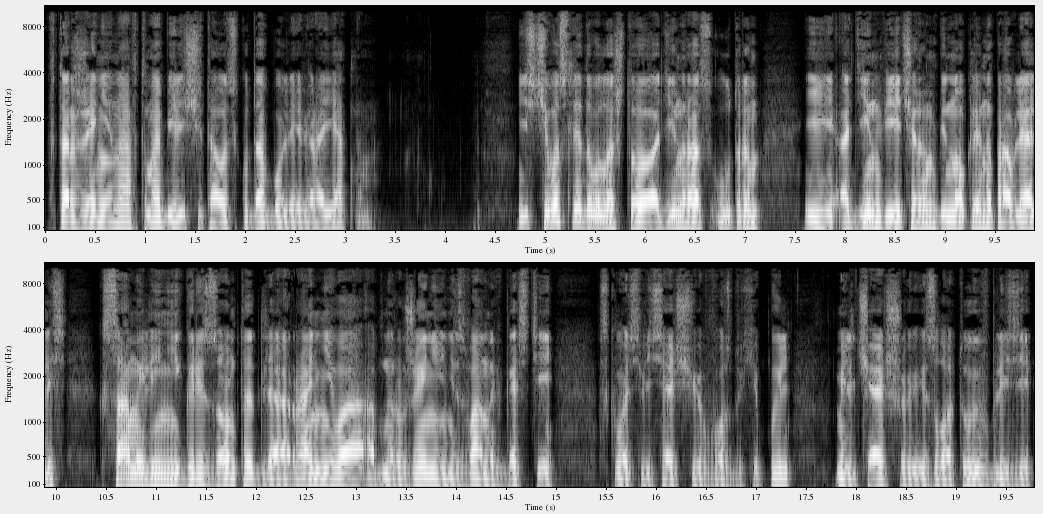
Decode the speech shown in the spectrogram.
Вторжение на автомобиле считалось куда более вероятным. Из чего следовало, что один раз утром и один вечером бинокли направлялись к самой линии горизонта для раннего обнаружения незваных гостей – сквозь висящую в воздухе пыль, мельчайшую и золотую вблизи,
